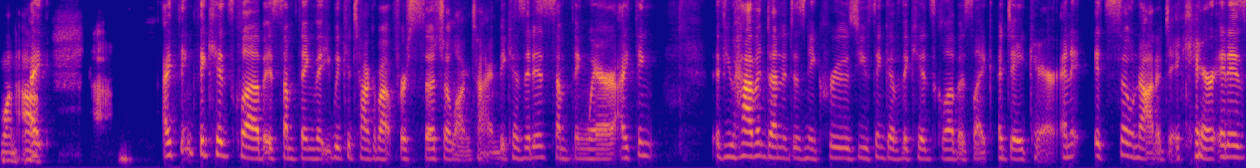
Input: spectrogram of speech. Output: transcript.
one up. I, um, I think the kids club is something that we could talk about for such a long time because it is something where I think if you haven't done a Disney cruise, you think of the kids club as like a daycare. And it, it's so not a daycare. It is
